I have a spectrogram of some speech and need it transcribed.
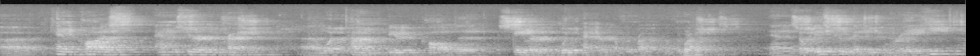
uh, can cause atmospheric compression, uh, what Tom Bearden called the scalar woodpecker of the, of the Russians. And so it is true that you can create heat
